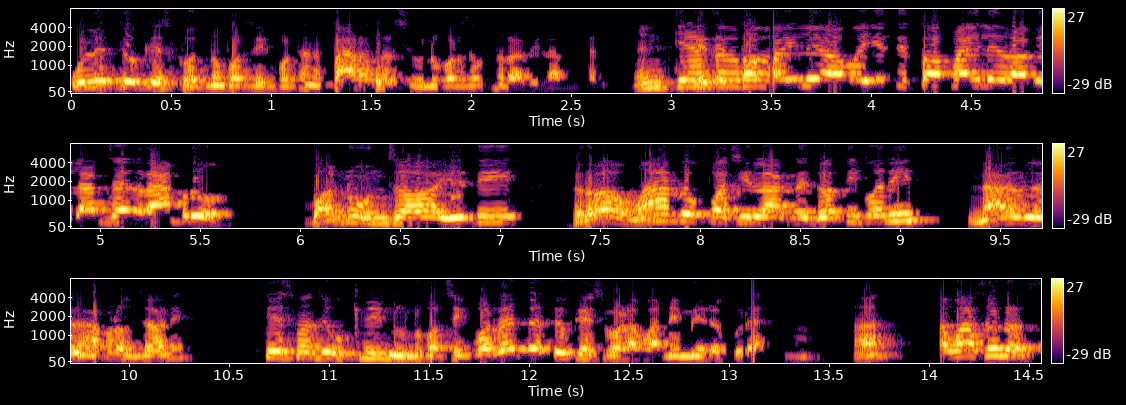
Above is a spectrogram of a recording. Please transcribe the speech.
उसले त्यो केस खोज्नुपर्छ कि पर्दैन पारदर्शी हुनुपर्छ नि रवि लामछाने। तपाईँले अब यदि तपाईँले रवि लामछाने राम्रो भन्नुहुन्छ यदि र उहाँको पछि लाग्ने जति पनि नागरिकले राम्रो हुन्छ भने त्यसमा चाहिँ ऊ क्लिन हुनुपर्छ कि पर्दैन त त्यो केसबाट भन्ने मेरो कुरा? उहाँ सुन्नुहोस्।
